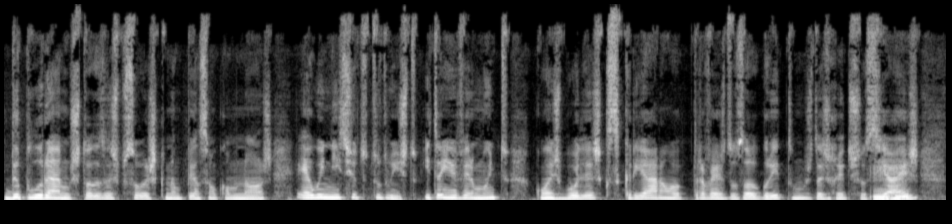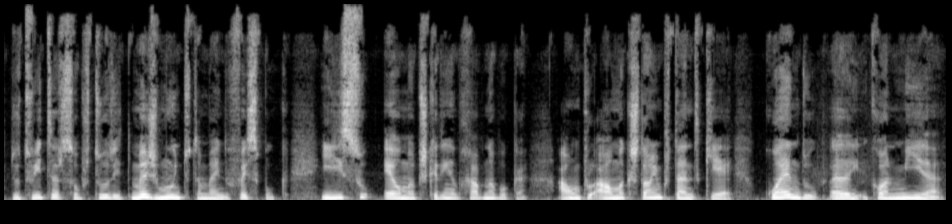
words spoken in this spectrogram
deploramos todas as pessoas que não pensam como nós é o início de tudo isto. E tem a ver muito com as bolhas que se criaram através dos algoritmos das redes sociais, uhum. do Twitter, sobretudo, mas muito também do Facebook. E isso é uma pescadinha de rabo na boca. Há, um, há uma questão importante que é quando a economia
